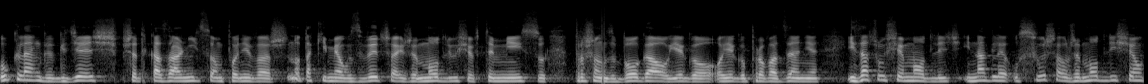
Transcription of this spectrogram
uklękł gdzieś przed kazalnicą, ponieważ no, taki miał zwyczaj, że modlił się w tym miejscu, prosząc Boga o jego, o jego prowadzenie i zaczął się modlić i nagle usłyszał, że modli się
